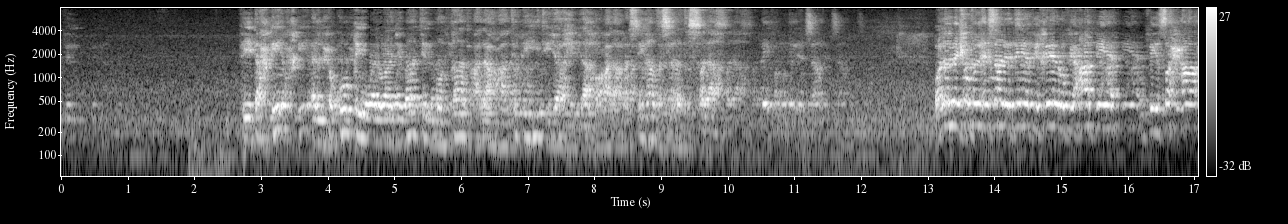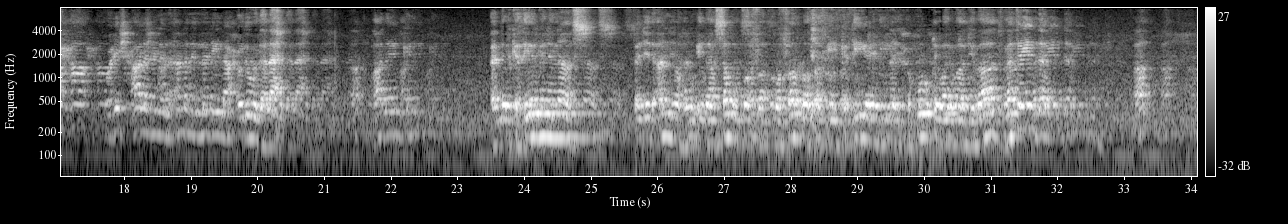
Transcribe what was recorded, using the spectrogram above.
في تحقيق الحقوق والواجبات الملقاة على عاتقه تجاه الله وعلى رأسها مسألة الصلاة. أي فرض الإنسان؟ ولما يشوف الإنسان الدنيا في خير وفي عافية وفي صحة. وعيش حالة من الأمل الذي لا حدود له. هذا يمكن عند الكثير من الناس تجد أنه إذا صوف وفرط في كثير من الحقوق والواجبات متى يبدأ؟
